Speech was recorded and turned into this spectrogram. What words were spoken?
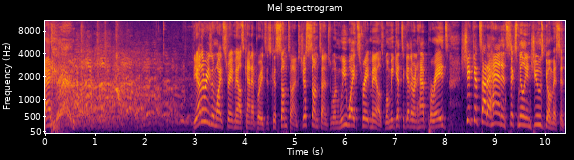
And the other reason white straight males can't have parades is because sometimes, just sometimes, when we white straight males, when we get together and have parades, shit gets out of hand and six million Jews go missing.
